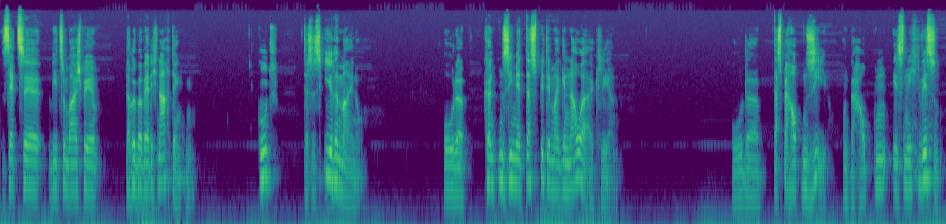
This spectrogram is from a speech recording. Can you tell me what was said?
Sätze wie zum Beispiel, darüber werde ich nachdenken. Gut, das ist Ihre Meinung. Oder könnten Sie mir das bitte mal genauer erklären? Oder das behaupten Sie und behaupten ist nicht Wissen.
